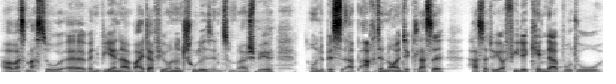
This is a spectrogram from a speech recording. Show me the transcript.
Aber was machst du, äh, wenn wir in einer weiterführenden Schule sind zum Beispiel und du bist ab achte, neunte Klasse, hast natürlich auch viele Kinder, wo du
